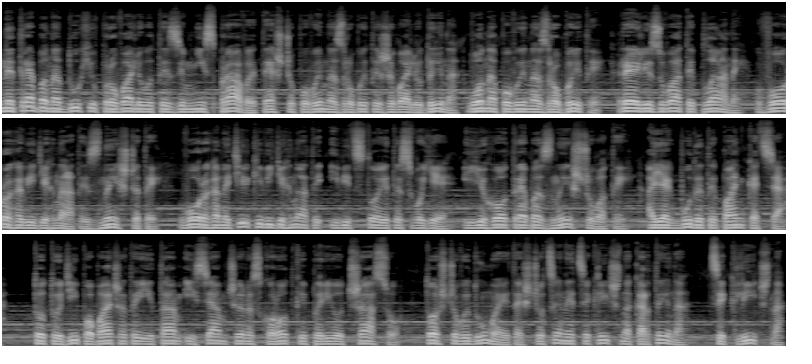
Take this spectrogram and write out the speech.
Не треба на духів провалювати земні справи. Те, що повинна зробити жива людина, вона повинна зробити, реалізувати плани, ворога відігнати, знищити. Ворога не тільки відігнати і відстояти своє, і його треба знищувати. А як будете панькаться, то тоді побачите і там, і сям через короткий період часу. То, що ви думаєте, що це не циклічна картина, циклічна,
